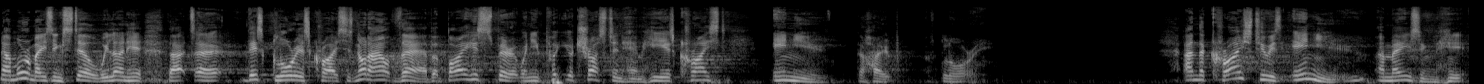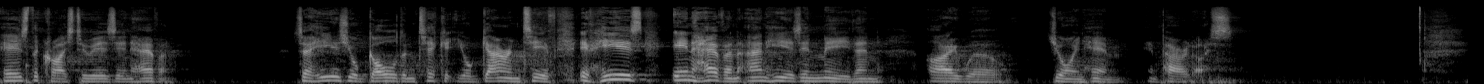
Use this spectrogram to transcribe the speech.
Now, more amazing still, we learn here that uh, this glorious Christ is not out there, but by his Spirit, when you put your trust in him, he is Christ in you, the hope of glory. And the Christ who is in you, amazingly, is the Christ who is in heaven. So he is your golden ticket, your guarantee. If, if he is in heaven and he is in me, then I will join him in paradise.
